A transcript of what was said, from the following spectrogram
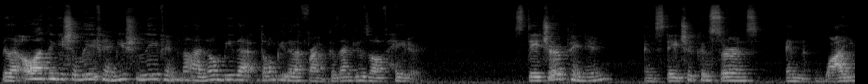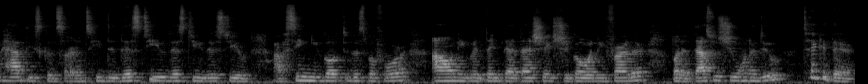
be like, "Oh, I think you should leave him. You should leave him." Nah, don't be that. Don't be that friend because that gives off hater. State your opinion and state your concerns and why you have these concerns. He did this to you, this to you, this to you. I've seen you go through this before. I don't even think that that shit should go any further. But if that's what you want to do, take it there.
